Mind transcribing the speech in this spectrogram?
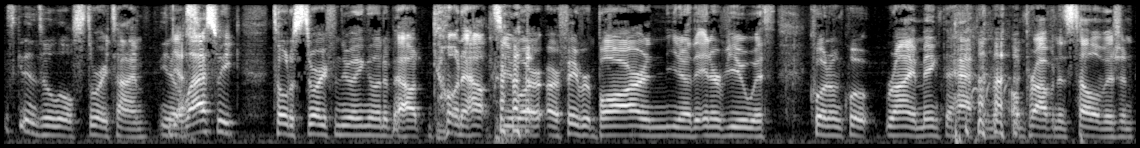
let's get into a little story time. You know, Yes. last week told a story from New England about going out to our, our favorite bar and you know the interview with quote unquote Ryan Mink that happened on Providence Television.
